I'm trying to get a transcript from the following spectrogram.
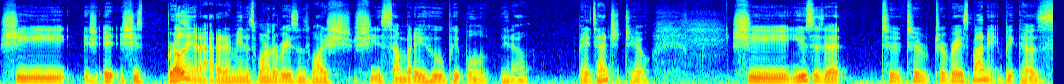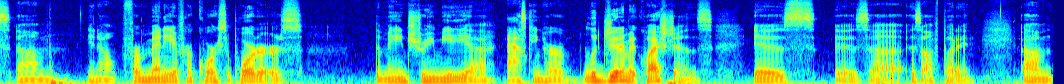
she, she she's brilliant at it i mean it's one of the reasons why she, she's somebody who people you know pay attention to she uses it to to, to raise money because um, you know for many of her core supporters the mainstream media asking her legitimate questions is is uh, is off putting. Um,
